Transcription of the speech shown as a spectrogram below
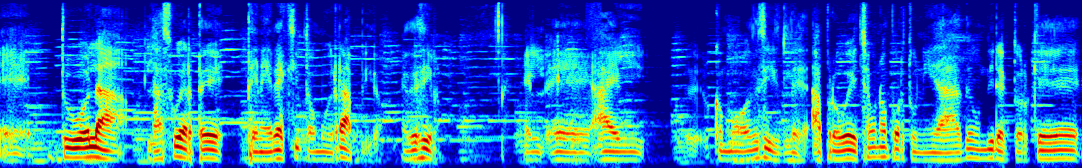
eh, tuvo la, suerte de tener éxito muy rápido. Es decir, eh, a él, como vos decís, le aprovecha una oportunidad de un director que,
